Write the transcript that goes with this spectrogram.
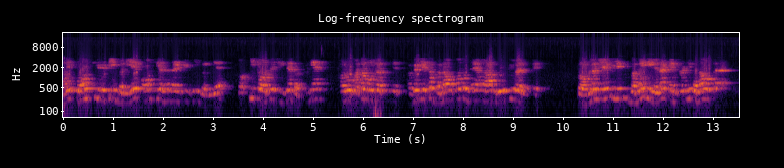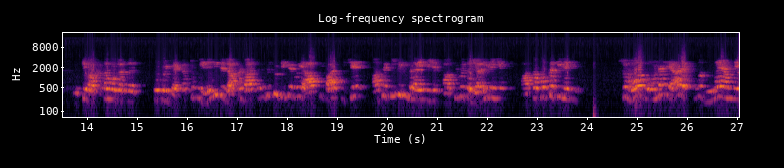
भाई, कौन सी टीम बनी है? कौन सी अंडर नाइनटीन टीम बनी है? वक्ती तौर पे चीज़ें बनती हैं और वो खत्म हो जाती है। अगर ये सब बना होता तो मैं आप रोक क्यों रहते। प्रॉब्लम ये कि ये बना ही नहीं है ना टेम्पररी बना होता है। उसके बाद खत्म हो जाता है। तो कोई बैकअप तो कोई है नहीं जो जाकर बात करें तो ठीक है कोई आपकी बात पीछे आपने टीम ही बनाई हुई है। आपकी कोई तैयारी नहीं है। आपका फोकस ही नहीं सो वो दोनों यार, वो दोनों हमने,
